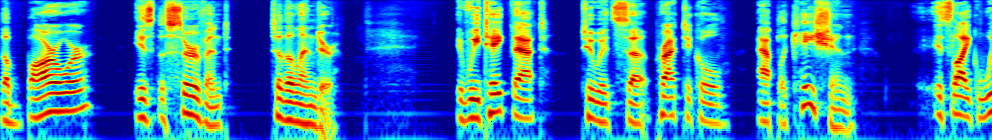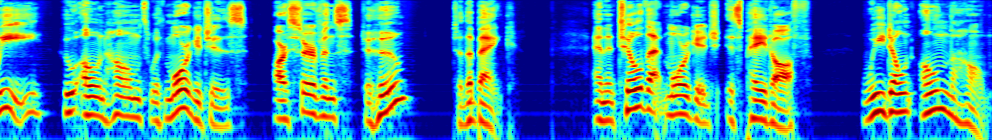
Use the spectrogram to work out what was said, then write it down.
The borrower is the servant to the lender. If we take that to its uh, practical application, it's like we who own homes with mortgages are servants to whom? To the bank. And until that mortgage is paid off, we don't own the home.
